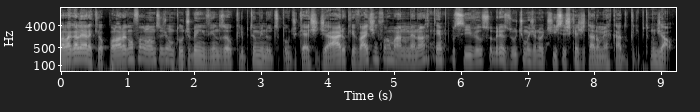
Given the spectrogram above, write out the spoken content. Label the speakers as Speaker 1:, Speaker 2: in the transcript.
Speaker 1: Fala galera, aqui é o Paulo Aragão falando, sejam todos bem-vindos ao Cripto Minutos, podcast diário que vai te informar no menor tempo possível sobre as últimas notícias que agitaram o mercado cripto mundial.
